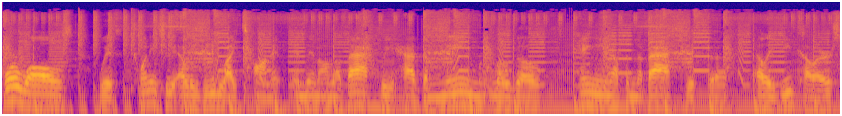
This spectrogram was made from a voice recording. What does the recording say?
four walls with 22 LED lights on it, and then on the back we had the MAME logo hanging up in the back with the LED colors.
